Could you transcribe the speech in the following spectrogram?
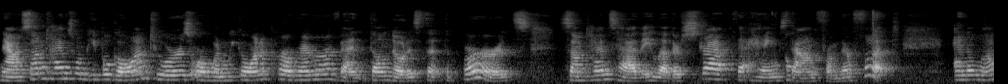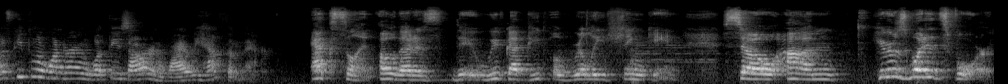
Now, sometimes when people go on tours or when we go on a program or event, they'll notice that the birds sometimes have a leather strap that hangs down from their foot. And a lot of people are wondering what these are and why we have them there. Excellent. Oh, that is, we've got people really thinking. So, um, here's what it's for.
